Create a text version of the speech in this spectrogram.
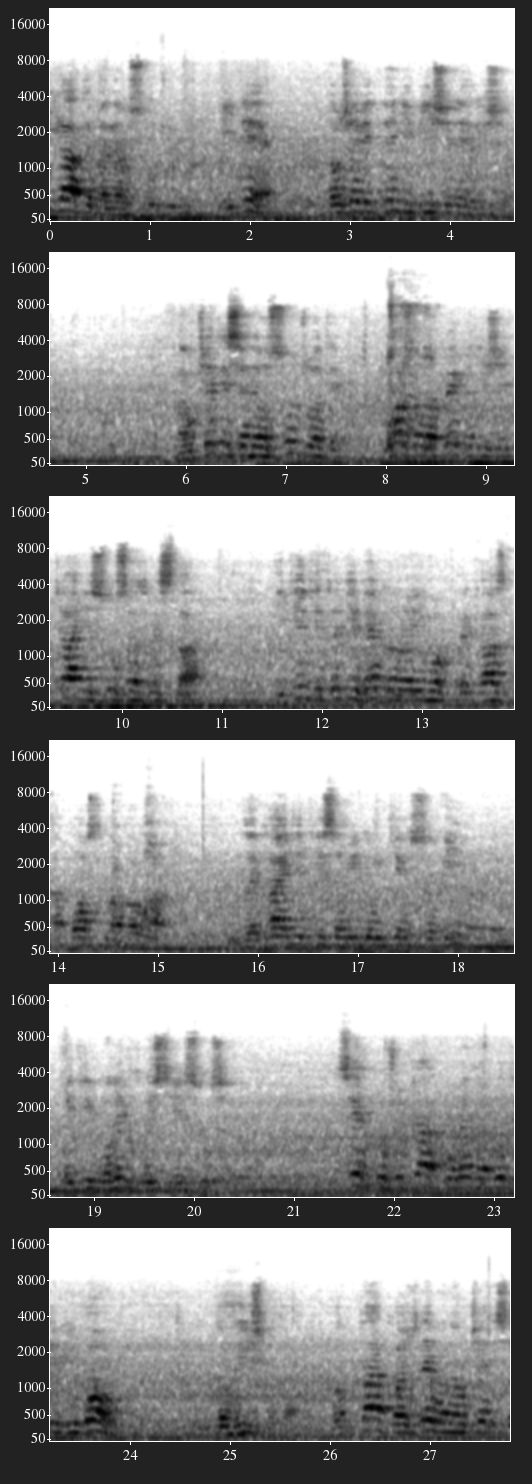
і я тебе не осуджую. Йди, то вже віднині більше не грішив. Навчитися не осуджувати можна на прикладі життя Ісуса Христа. І тільки тоді виконуємо приказ апостола Павла. Плекайте ті самі думки в собі, які були в Христі Ісусі. Цих почуттях повинна бути любов до грішника. От так важливо навчитися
